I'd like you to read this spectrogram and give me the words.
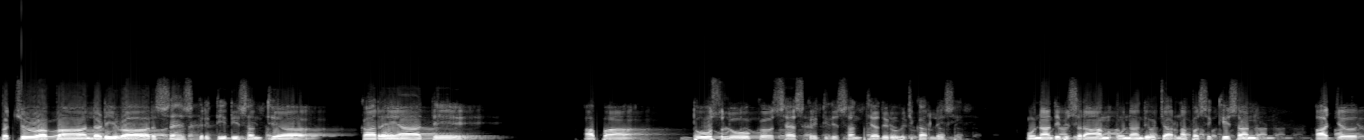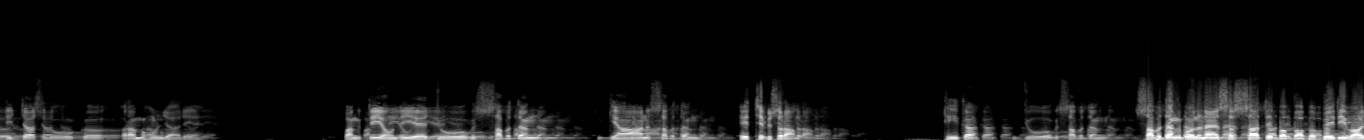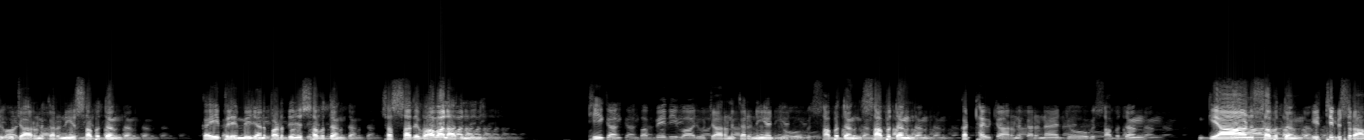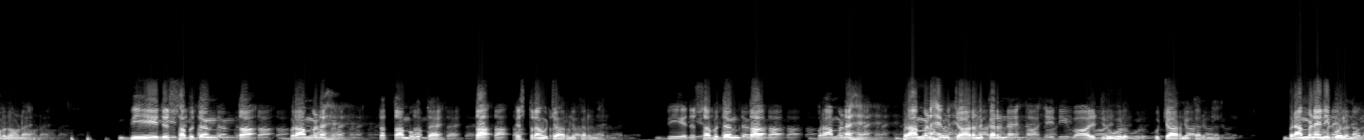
ਬੱਚੋ ਆਪਾਂ ਲੜੀਵਾਰ ਸਹਿਸਕ੍ਰਿਤੀ ਦੀ ਸੰਥਿਆ ਕਰ ਰਹੇ ਹਾਂ ਤੇ ਆਪਾਂ ਦੋ ਸ਼ਲੋਕ ਸਹਿਸਕ੍ਰਿਤੀ ਦੀ ਸੰਥਿਆ ਦੇ ਰੂਪ ਵਿੱਚ ਕਰ ਲਏ ਸੀ। ਉਹਨਾਂ ਦੇ ਵਿਸਰਾਮ ਉਹਨਾਂ ਦੇ ਉਚਾਰਨ ਆਪਾਂ ਸਿੱਖੇ ਸਨ। ਅੱਜ ਤੀਜਾ ਸ਼ਲੋਕ ਆਰੰਭ ਹੋਣ ਜਾ ਰਿਹਾ ਹੈ। ਪੰਕਤੀ ਆਉਂਦੀ ਹੈ ਜੋਗ ਸ਼ਬਦੰ ਗਿਆਨ ਸ਼ਬਦੰ। ਇੱਥੇ ਵਿਸਰਾਮ। ਲਾਉਣਾ ਠੀਕ ਆ? ਜੋਗ ਸ਼ਬਦੰ ਸ਼ਬਦੰ ਬੋਲਣਾ ਹੈ ਸੱਸਾ ਤੇ ਬੱਬਾ ਬੱਬੇ ਦੀ ਆਵਾਜ਼ ਉਚਾਰਨ ਕਰਨੀ ਹੈ ਸ਼ਬਦੰ ਕਈ ਪ੍ਰੇਮੀ ਜਨ ਪੜ੍ਹਦੇ ਨੇ ਸ਼ਬਦੰ ਸੱਸਾ ਤੇ ਵਾਵਾ ਲਾ ਦਿੰਦੇ ਨੇ। ਠੀਕ ਆ? ਬੱਬੇ ਦੀ ਆਵਾਜ਼ ਉਚਾਰਨ ਕਰਨੀ ਹੈ ਜੋਗ ਸ਼ਬਦੰ ਸ਼ਬਦੰ ਇਕੱਠਾ ਉਚਾਰਨ ਕਰਨਾ ਹੈ ਜੋਗ ਸ਼ਬਦੰ ਗਿਆਨ ਸ਼ਬਦੰ ਇੱਥੇ ਵਿਸਰਾਮ ਲਾਉਣਾ ਹੈ। ਵੇਦ ਸ਼ਬਦੰ ਤਾਂ ਬ੍ਰਾਹਮਣ ਹੈ। ਤਤਾ ਮੁਕਤ ਹੈ ਤਾਂ ਇਸ ਤਰ੍ਹਾਂ ਉਚਾਰਨ ਕਰਨਾ ਹੈ। ਵੇਦ ਸ਼ਬਦੰ ਤਾ ਬ੍ਰਾਹਮਣ ਹੈ। ਬ੍ਰਾਹਮਣ ਹੈ ਉਚਾਰਨ ਕਰਨਾ ਹਾਹੇ ਦੀ ਆਵਾਜ਼ ਜ਼ਰੂਰ ਉਚਾਰਨ ਕਰਨੀ। ਬ੍ਰਾਹਮਣ ਹੈ ਨਹੀਂ ਬੋਲਣਾ।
